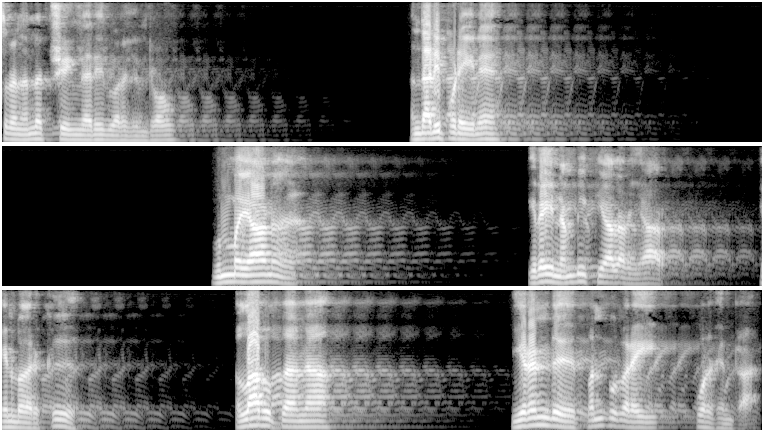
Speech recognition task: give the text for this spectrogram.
சில நல்ல விஷயங்கள் அறிந்து வருகின்றோம். அந்த அடிப்படையிலே உண்மையான இறை நம்பிக்கையாளர் யார் என்பதற்கு அல்லாஹு இரண்டு பண்புகளை கூறுகின்றார்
